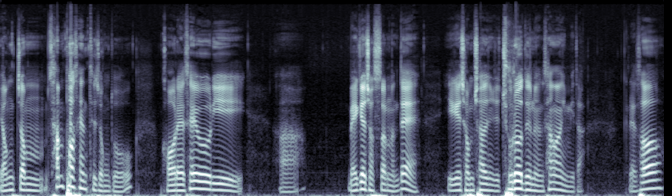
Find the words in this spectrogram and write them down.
0.3% 정도 거래 세율이 아, 매겨졌었는데 이게 점차 이제 줄어드는 상황입니다. 그래서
